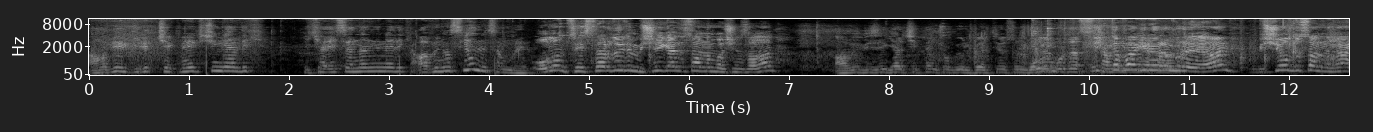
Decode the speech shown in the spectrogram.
Abi girip çekmek için geldik. Hikayeyi senden dinledik. Abi nasıl geldin sen buraya? Oğlum sesler duydum bir şey geldi sandım başınıza lan. Abi bizi gerçekten çok ürpertiyorsun. Demin Oğlum, burada İlk sıçan defa birini giriyorum yakaladık. buraya lan. Bir şey oldu sandım ha.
